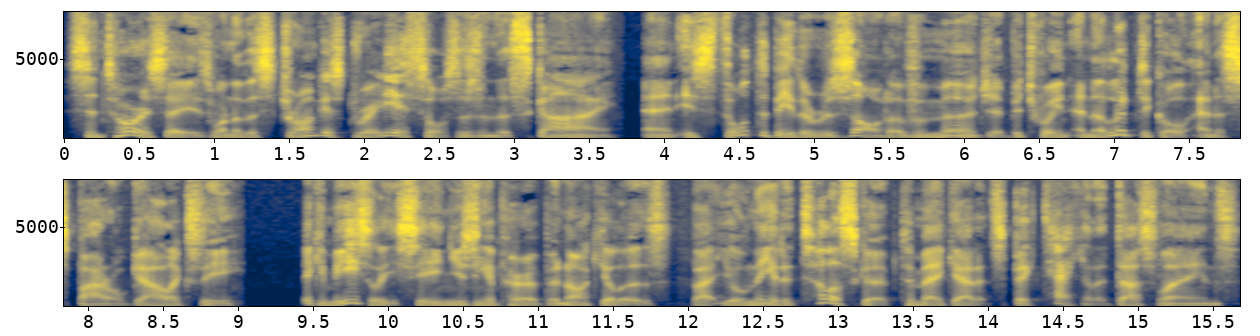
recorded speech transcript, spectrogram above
Centaurus A is one of the strongest radio sources in the sky and is thought to be the result of a merger between an elliptical and a spiral galaxy. It can be easily seen using a pair of binoculars, but you'll need a telescope to make out its spectacular dust lanes.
